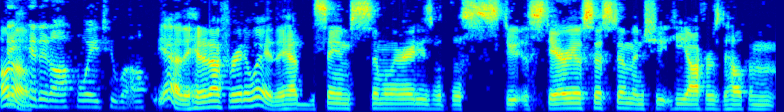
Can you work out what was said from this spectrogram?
oh they no, hit it off way too well. yeah, they hit it off right away. They had the same similarities with the stu- stereo system, and she he offers to help him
